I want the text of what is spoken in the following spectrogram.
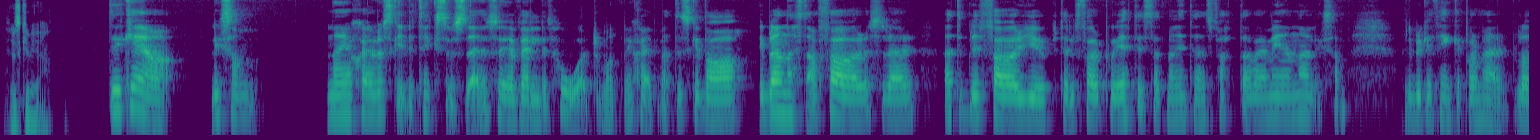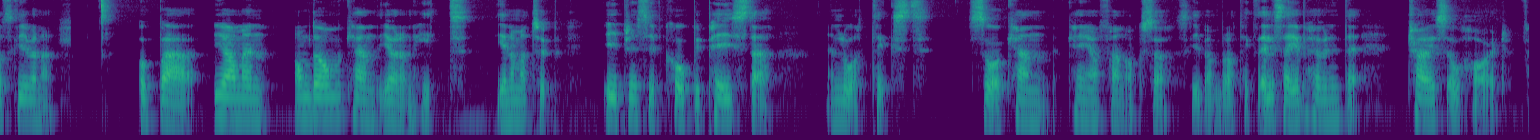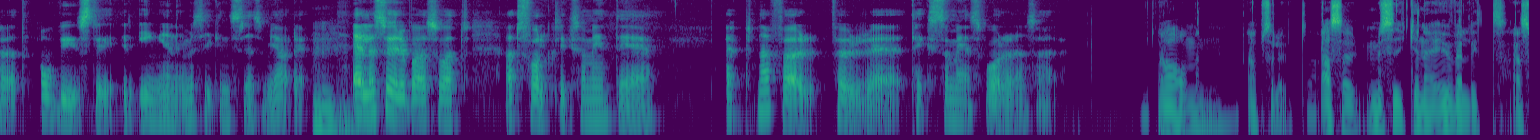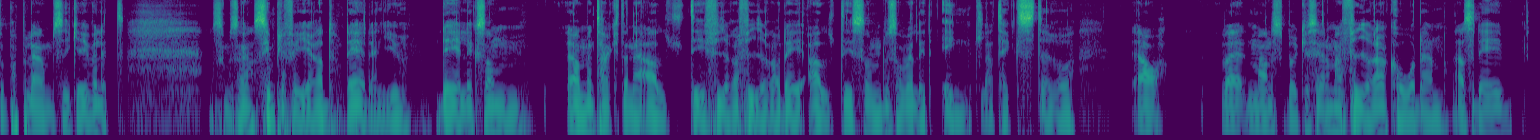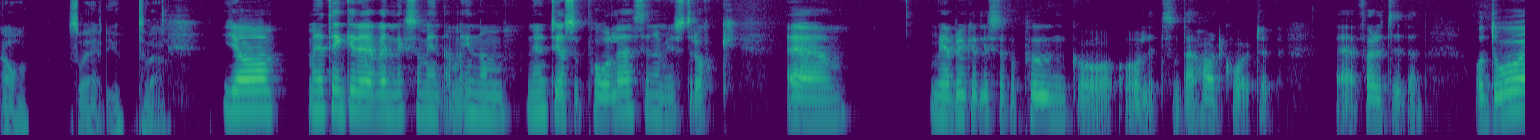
hur ska vi göra? Det kan jag liksom när jag själv skriver texter och sådär så är jag väldigt hård mot mig själv. Att det ska vara ibland nästan för sådär att det blir för djupt eller för poetiskt att man inte ens fattar vad jag menar. Liksom. Jag brukar tänka på de här låtskrivarna och bara, ja men om de kan göra en hit genom att typ i princip copy-pasta en låttext så kan, kan jag fan också skriva en bra text. Eller säga jag behöver inte try so hard för att obviously är det ingen i musikindustrin som gör det. Mm. Eller så är det bara så att, att folk liksom inte är öppna för, för eh, text som är svårare än så här. Ja men absolut. Alltså musiken är ju väldigt, alltså populärmusik är ju väldigt vad ska man säga, simplifierad. Det är den ju. Det är liksom, ja men takten är alltid 4-4 och det är alltid som du sa väldigt enkla texter och ja, man brukar säga de här fyra ackorden. Alltså det är, ja, så är det ju tyvärr. Ja, men jag tänker även liksom inom, inom nu är inte jag så påläst inom just rock. Um, men jag brukade lyssna på punk och, och lite sånt där hardcore typ uh, förr i tiden. Och då,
